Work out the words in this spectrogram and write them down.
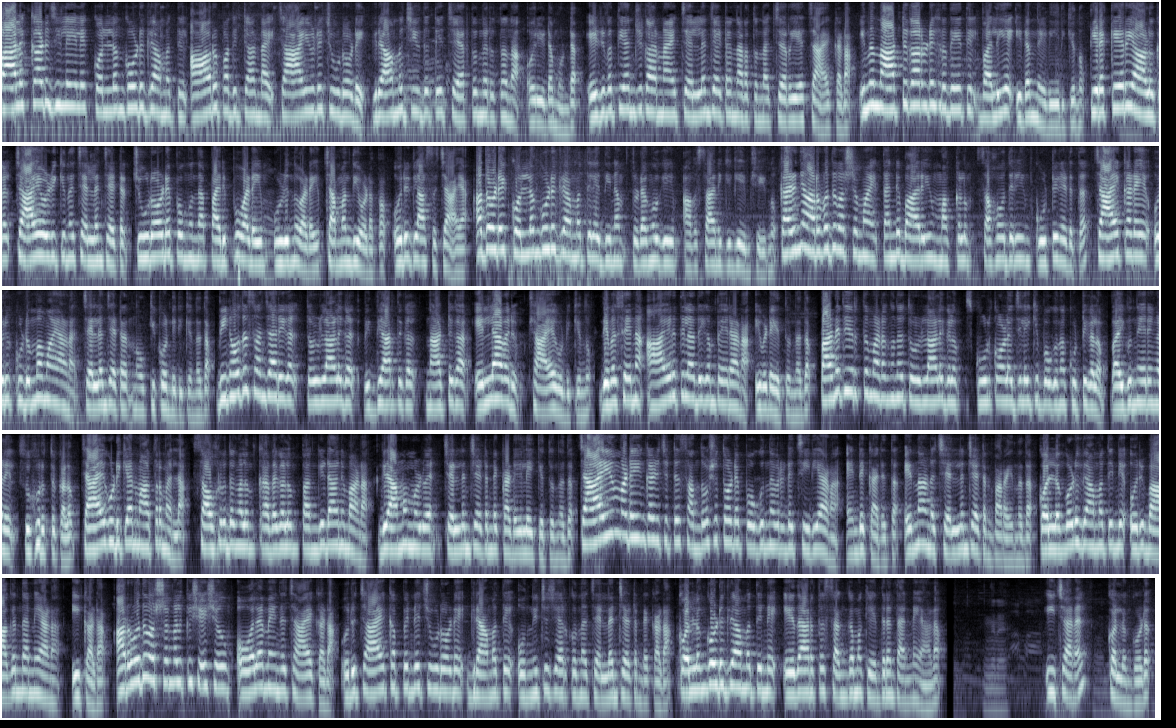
പാലക്കാട് ജില്ലയിലെ കൊല്ലങ്കോട് ഗ്രാമത്തിൽ ആറു പതിറ്റാണ്ടായി ചായയുടെ ചൂടോടെ ഗ്രാമജീവിതത്തെ ചേർത്തു നിർത്തുന്ന ഒരിടമുണ്ട്. എഴുപത്തിയഞ്ചുകാരനായ ചെല്ലൻ ചേട്ടൻ നടത്തുന്ന ചെറിയ ചായക്കട. ഇന്ന് നാട്ടുകാരുടെ ഹൃദയത്തിൽ വലിയ ഇടം നേടിയിരിക്കുന്നു. തിരക്കേറിയ ആളുകൾ ചായ ഒഴിക്കുന്ന ചെല്ലൻ ചേട്ടൻ ചൂടോടെ പൊങ്ങുന്ന പരിപ്പ് വടയും ഉഴുന്നുവടയും ചമ്മന്തിയോടൊപ്പം ഒരു ഗ്ലാസ് ചായ. അതോടെ കൊല്ലങ്കോട് ഗ്രാമത്തിലെ ദിനം തുടങ്ങുകയും അവസാനിക്കുകയും ചെയ്യുന്നു. കഴിഞ്ഞ അറുപത് വർഷമായി തന്റെ ഭാര്യയും മക്കളും സഹോദരിയും കൂട്ടിനെടുത്ത് ചായക്കടയെ ഒരു കുടുംബമായാണ് ചെല്ലഞ്ചേട്ടൻ നോക്കിക്കൊണ്ടിരിക്കുന്നത്. വിനോദസഞ്ചാരികൾ തൊഴിലാളികൾ വിദ്യാർത്ഥികൾ നാട്ടുകാർ എല്ലാവരും ചായ കുടിക്കുന്നു. ദിവസേന ആയിരത്തിലധികം പേരാണ് ഇവിടെ എത്തുന്നത്. പണി തീർത്ത് മടങ്ങുന്ന തൊഴിലാളികളും സ്കൂൾ കോളേജിലേക്ക് പോകുന്ന കുട്ടികളും വൈകുന്നേരങ്ങളിൽ സുഹൃത്തുക്കളും ചായ കുടിക്കാൻ മാത്രമല്ല സൗഹൃദങ്ങളും കഥകളും പങ്കിടാനുമാണ് ഗ്രാമം മുഴുവൻ ചെല്ലഞ്ചേട്ടന്റെ കടയിലേക്ക് എത്തുന്നത്. ചായയും വടയും കഴിച്ചിട്ട് സന്തോഷത്തോടെ പോകുന്നവരുടെ ചിരിയാണ് എന്റെ കരുത്ത് എന്നാണ് ചെല്ലഞ്ചേട്ടൻ പറയുന്നത്. കൊല്ലങ്കോട് ഗ്രാമത്തിന്റെ ഒരു ഭാഗം തന്നെയാണ് ഈ കട. അറുപത് വർഷങ്ങൾക്ക് ശേഷവും ഓലമേഞ്ഞ ചായക്കട ഒരു ചായക്കപ്പിന്റെ ചൂടോടെ ഗ്രാമത്തെ ഒന്നിച്ചു ചേർക്കുന്ന ചെല്ലഞ്ചേട്ടന്റെ കട കൊല്ലങ്കോട് ഗ്രാമത്തിന്റെ യഥാർത്ഥ സംഗമ കേന്ദ്രം തന്നെയാണ്. ഈ ചാനൽ കൊല്ലങ്കോട്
